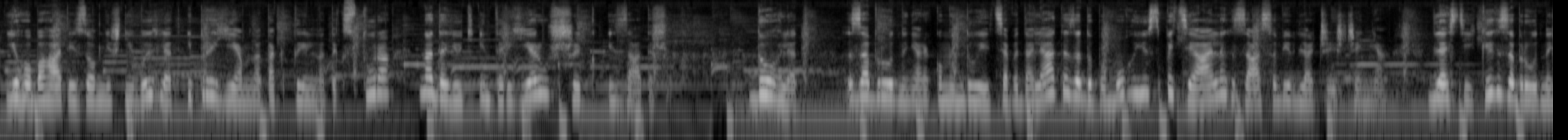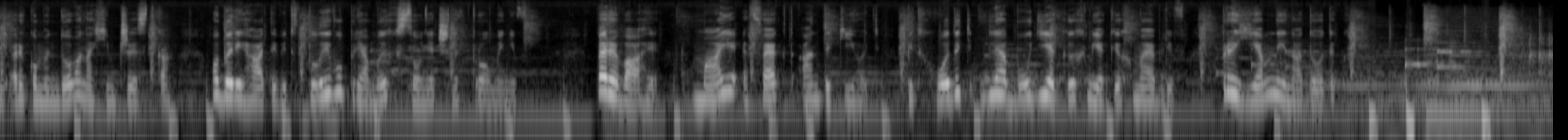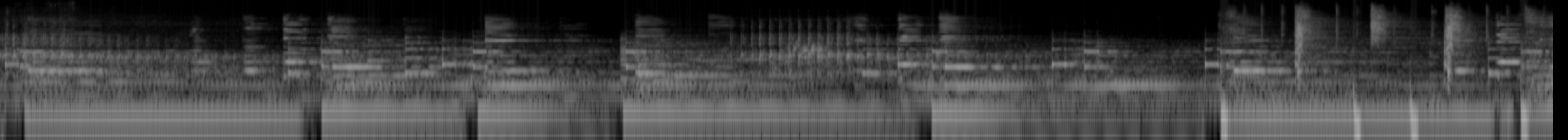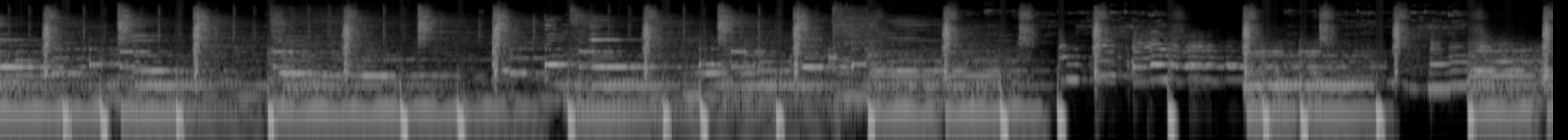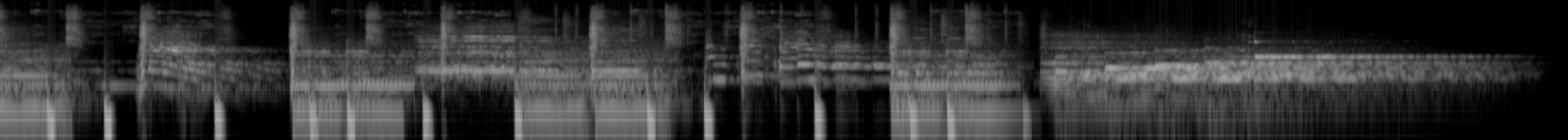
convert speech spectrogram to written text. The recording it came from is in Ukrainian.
Його багатий зовнішній вигляд і приємна тактильна текстура надають інтер'єру шик і затишок. Догляд. Забруднення рекомендується видаляти за допомогою спеціальних засобів для чищення. Для стійких забруднень рекомендована хімчистка. Оберігати від впливу прямих сонячних променів. Переваги. Має ефект антикіготь. Підходить для будь-яких м'яких меблів. Приємний на дотик.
